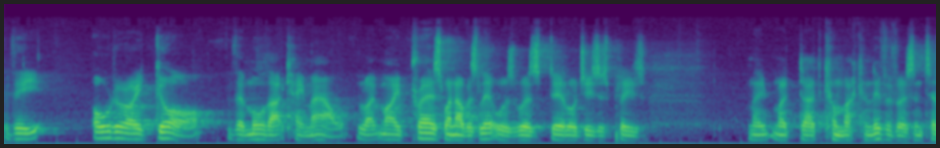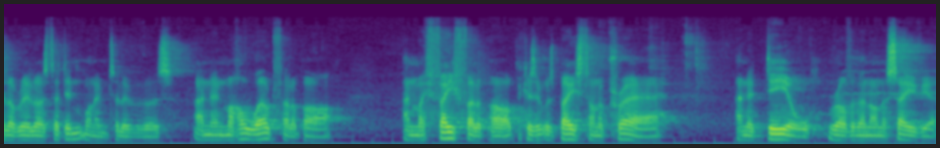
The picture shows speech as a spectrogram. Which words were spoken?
the older I got, the more that came out. Like my prayers when I was little was, was Dear Lord Jesus, please make my dad come back and live with us until I realised I didn't want him to live with us. And then my whole world fell apart. And my faith fell apart because it was based on a prayer and a deal rather than on a saviour.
